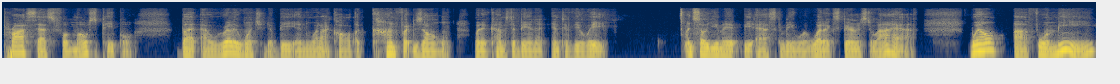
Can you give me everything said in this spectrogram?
process for most people. But I really want you to be in what I call the comfort zone when it comes to being an interviewee. And so you may be asking me, well, what experience do I have? Well, uh, for me,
